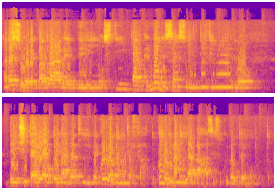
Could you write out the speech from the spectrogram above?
adesso vorrei parlare dello steampunk non nel senso di definirlo, del citare opere narrative, quello l'abbiamo già fatto, quello rimane la base su cui valuteremo tutto.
